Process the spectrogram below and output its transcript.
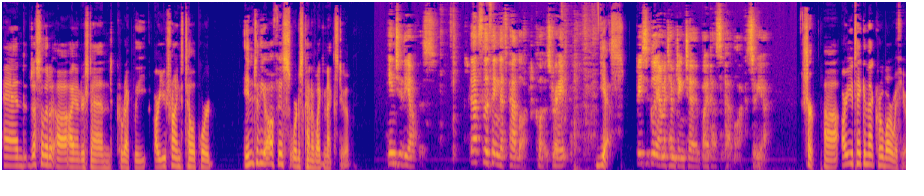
and just so that uh, I understand correctly, are you trying to teleport into the office or just kind of like next to it? Into the office. That's the thing that's padlocked closed, right? Yes. Basically, I'm attempting to bypass the padlock, so yeah. Sure. Uh, are you taking that crowbar with you?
